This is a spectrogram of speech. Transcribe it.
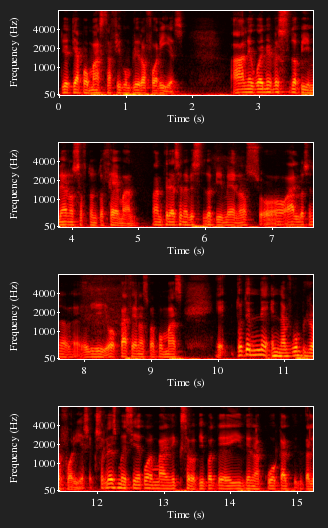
Διότι από εμάς θα φύγουν πληροφορίες. Αν εγώ είμαι ευαισθητοποιημένος σε αυτό το θέμα, ο Αντρέα είναι ευαισθητοποιημένος, ο άλλος είναι, δηλαδή ο κάθε ένα από εμάς, ε, τότε ναι, ε, να βγουν πληροφορίες. Εξολές μου, εσύ, εγώ μα δεν ξέρω τίποτε ή δεν ακούω κάτι κτλ.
